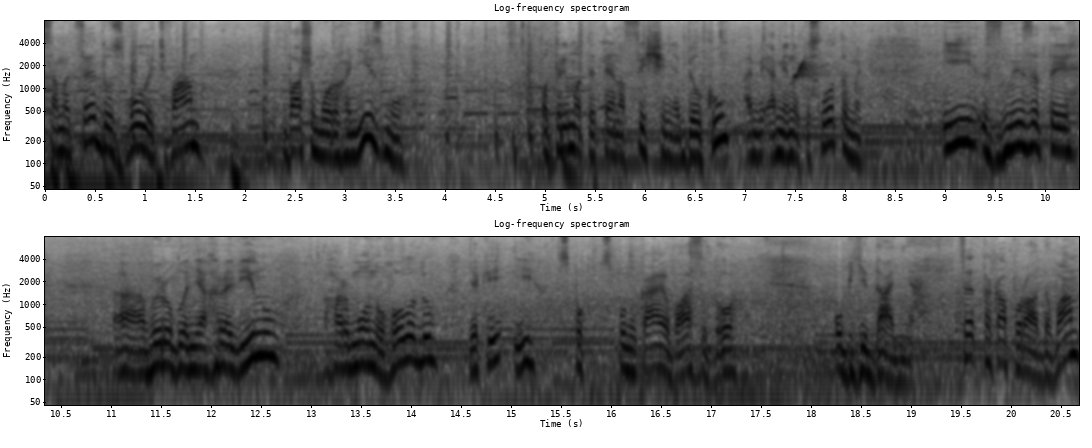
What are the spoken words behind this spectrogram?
Саме це дозволить вам, вашому організму, отримати те насищення білку амінокислотами і знизити е, вироблення гравіну, гормону голоду, який і спонукає вас до об'їдання. Це така порада вам.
